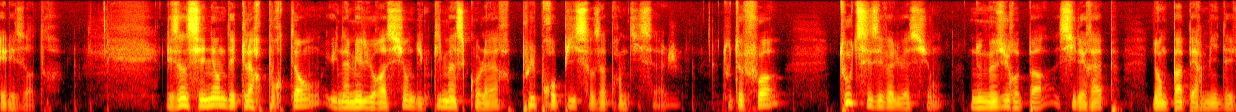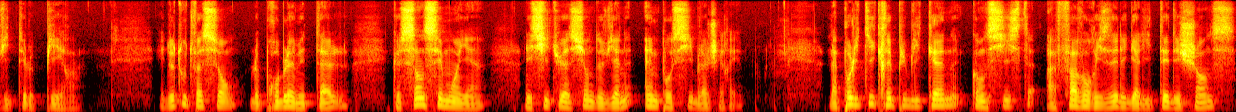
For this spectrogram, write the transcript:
et les autres. Les enseignants déclarent pourtant une amélioration du climat scolaire plus propice aux apprentissages. Toutefois, toutes ces évaluations ne mesurent pas si les REP n'ont pas permis d'éviter le pire. Et de toute façon, le problème est tel que sans ces moyens, les situations deviennent impossibles à gérer. La politique républicaine consiste à favoriser l'égalité des chances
